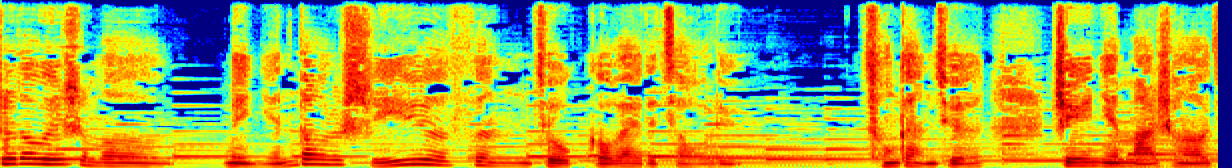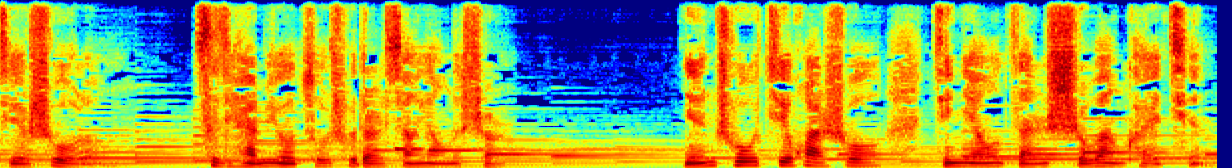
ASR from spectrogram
知道为什么，每年到了十一月份就格外的焦虑，总感觉这一年马上要结束了，自己还没有做出点像样的事儿。年初计划说今年要攒十万块钱，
